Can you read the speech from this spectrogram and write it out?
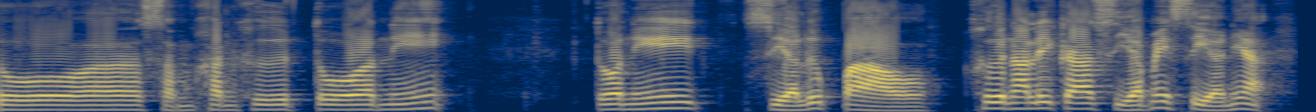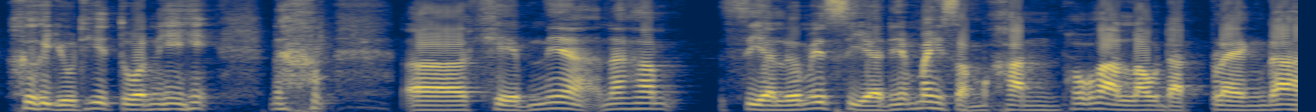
ตัวสำคัญคือตัวนี้ ตัวนี้เสียหรือเปล่า คือนาฬิกาเสียไม่เสียเนี่ยคืออยู่ที่ตัวนี้นะครับเเข็มเนี่ยนะครับเสียหรือไม่เสียเนี่ยไม่สำคัญ เพราะว่าเราดัดแปลงได้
